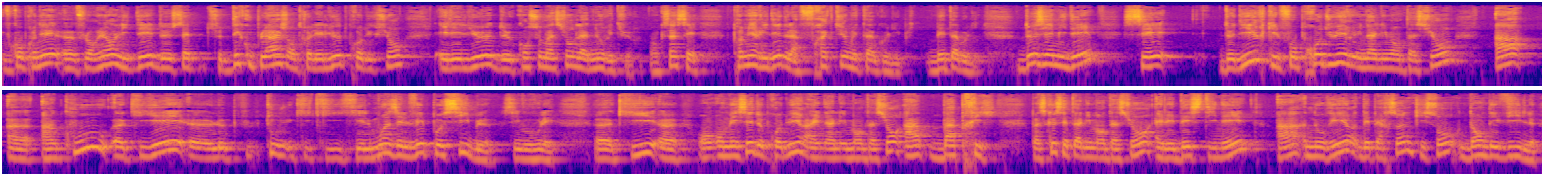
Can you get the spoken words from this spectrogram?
vous comprenez, euh, Florian, l'idée de ce découplage entre les lieux de production et les lieux de consommation de la nourriture. Donc ça, c'est première idée de la fracture métabolique. Deuxième idée, c'est de dire qu'il faut produire une alimentation à euh, un coût euh, qui est le qui, est le moins élevé possible, si vous voulez, qui on, essaie de produire à une alimentation à bas prix parce que cette alimentation, elle est destinée à nourrir des personnes qui sont dans des villes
